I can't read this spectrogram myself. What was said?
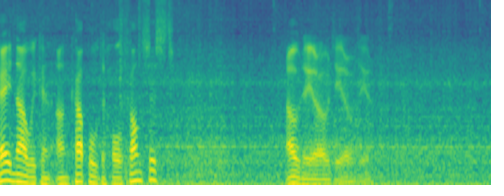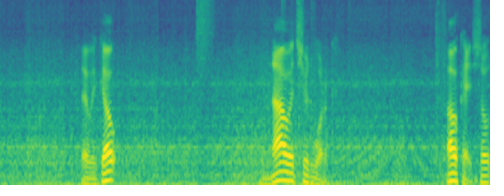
Okay, now we can uncouple the whole consist. Oh dear, oh dear, oh dear. There we go. Now it should work. Okay, so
